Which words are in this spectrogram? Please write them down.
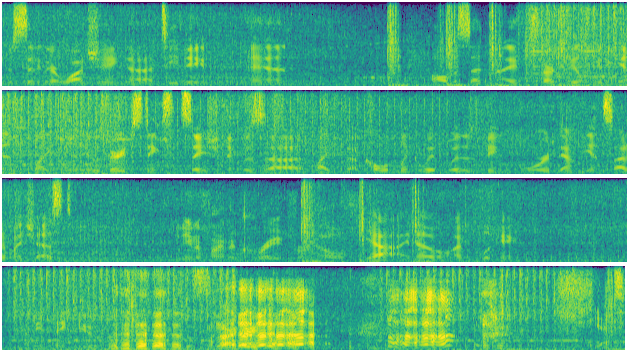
I'm just sitting there watching uh, TV, and all of a sudden I start feeling it again. Like it was a very distinct sensation. It was uh, like the cold liquid was being poured down the inside of my chest. You need to find a crate for health. Yeah, I know. I'm looking. I mean, thank you. Sorry. Shit.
